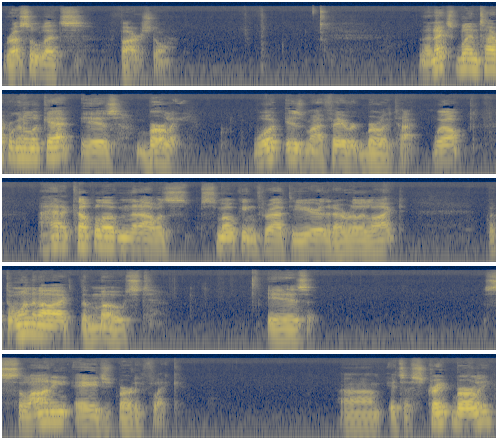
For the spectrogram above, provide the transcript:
Russ Ouellette's Firestorm. The next blend type we're going to look at is Burley. What is my favorite Burley type? Well, I had a couple of them that I was smoking throughout the year that I really liked. But the one that I liked the most is Solani Aged Burley Flake. Um, it's a straight burley.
